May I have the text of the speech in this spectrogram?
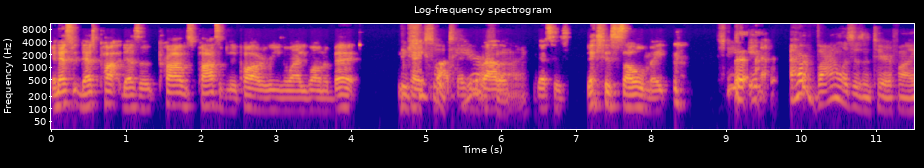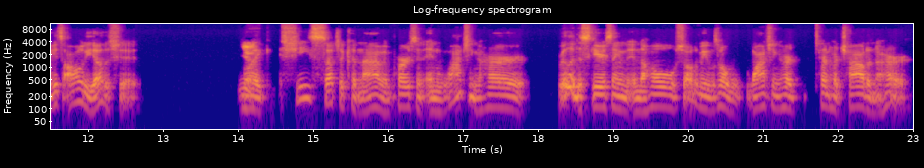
and that's that's part that's a probably possibly part of the reason why you want her back. You Dude, can't she's so stop thinking terrifying. That's his that's his soulmate. She, and her violence isn't terrifying. It's all the other shit. Yeah, Like she's such a conniving person, and watching her, really the scariest thing in the whole show to me was her watching her turn her child into her.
